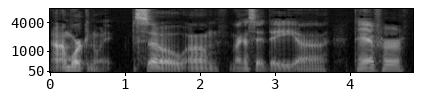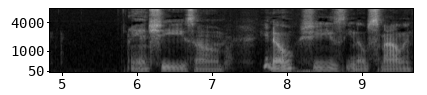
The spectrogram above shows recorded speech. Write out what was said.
I'm working on it. So, um, like I said, they uh, they have her, and she's um, you know, she's you know smiling,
